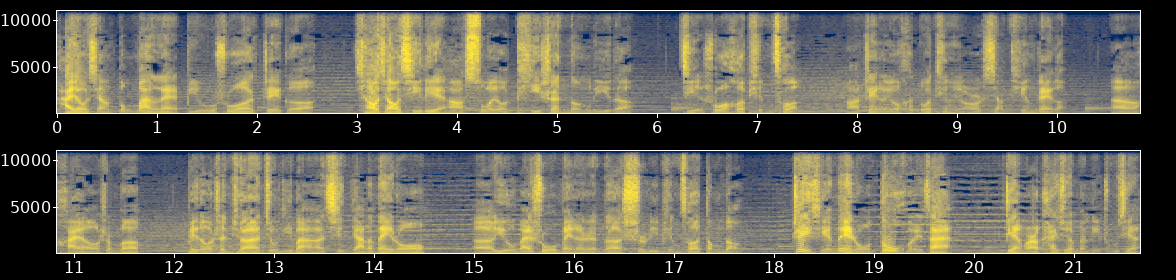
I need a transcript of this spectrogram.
还有像动漫类，比如说这个。乔乔系列啊，所有替身能力的解说和评测啊，这个有很多听友想听这个，呃，还有什么北斗神拳究极版新加的内容，呃，悠悠白书每个人的实力评测等等，这些内容都会在电玩凯旋门里出现。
